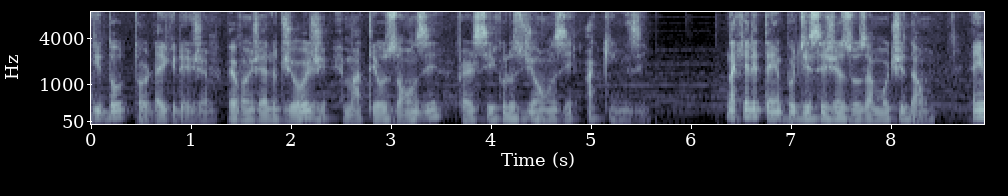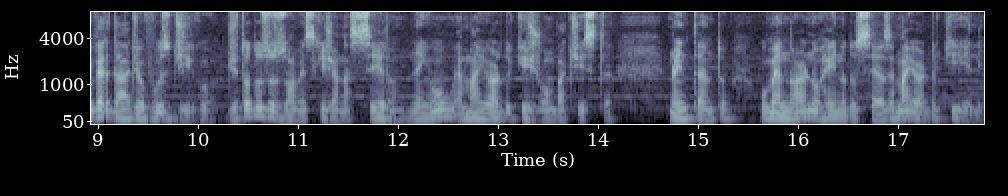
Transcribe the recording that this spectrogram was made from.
e doutor da Igreja. O evangelho de hoje é Mateus 11, versículos de 11 a 15. Naquele tempo disse Jesus à multidão: Em verdade eu vos digo, de todos os homens que já nasceram, nenhum é maior do que João Batista. No entanto, o menor no reino dos céus é maior do que ele.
